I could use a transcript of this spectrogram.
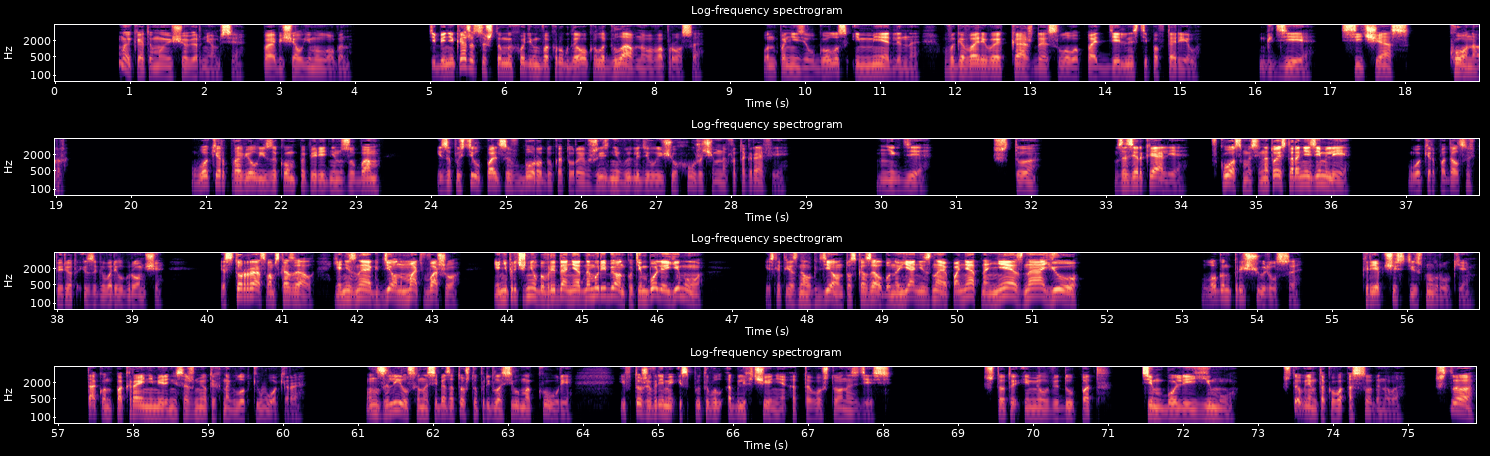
Мы к этому еще вернемся, пообещал ему Логан. Тебе не кажется, что мы ходим вокруг да около главного вопроса? Он понизил голос и медленно, выговаривая каждое слово по отдельности, повторил. Где сейчас Конор. Уокер провел языком по передним зубам и запустил пальцы в бороду, которая в жизни выглядела еще хуже, чем на фотографии. Нигде. Что? В зазеркалье, в космосе, на той стороне Земли. Уокер подался вперед и заговорил громче. «Я сто раз вам сказал, я не знаю, где он, мать вашу! Я не причинил бы вреда ни одному ребенку, тем более ему! Если б я знал, где он, то сказал бы, но я не знаю, понятно? Не знаю!» Логан прищурился. Крепче стиснул руки. Так он, по крайней мере, не сожмет их на глотке Уокера. Он злился на себя за то, что пригласил Маккури, и в то же время испытывал облегчение от того, что она здесь. Что ты имел в виду под «тем более ему»? Что в нем такого особенного? Что?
